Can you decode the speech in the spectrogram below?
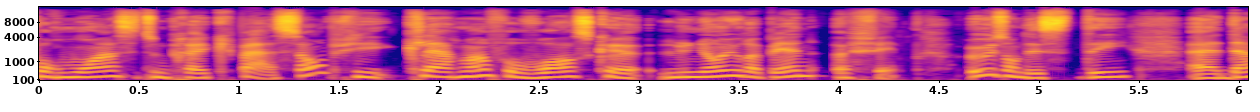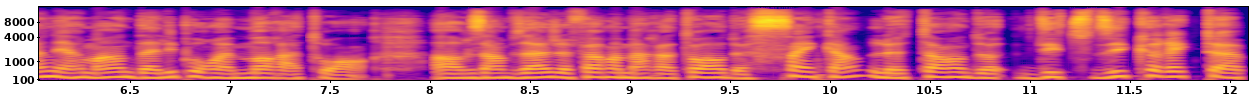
pour moi c'est une préoccupation puis clairement faut voir ce que l'Union européenne a fait. Eux ont décidé euh, dernièrement d'aller pour un moratoire. Alors ils envisagent de faire un moratoire de cinq ans le temps d'étudier correctement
